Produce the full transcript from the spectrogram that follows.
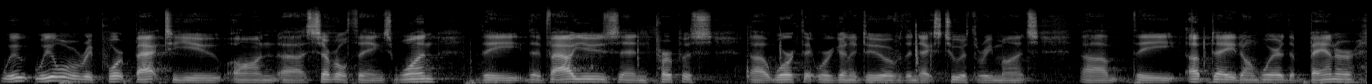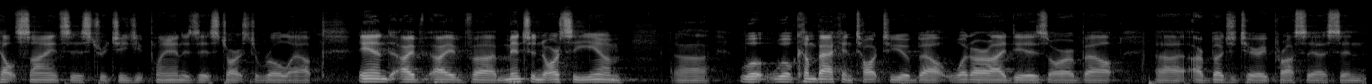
we, we will report back to you on uh, several things. One, the, the values and purpose work that we're going to do over the next two or three months um, the update on where the Banner Health Sciences strategic plan as it starts to roll out. And I've, I've uh, mentioned RCM. Uh, we'll, we'll come back and talk to you about what our ideas are about uh, our budgetary process and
